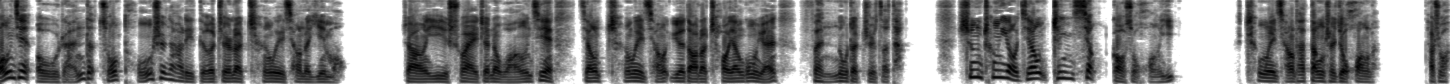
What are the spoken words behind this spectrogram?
王建偶然的从同事那里得知了陈伟强的阴谋，仗义率真的王建将陈伟强约到了朝阳公园，愤怒的指责他，声称要将真相告诉黄衣。陈伟强他当时就慌了，他说。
